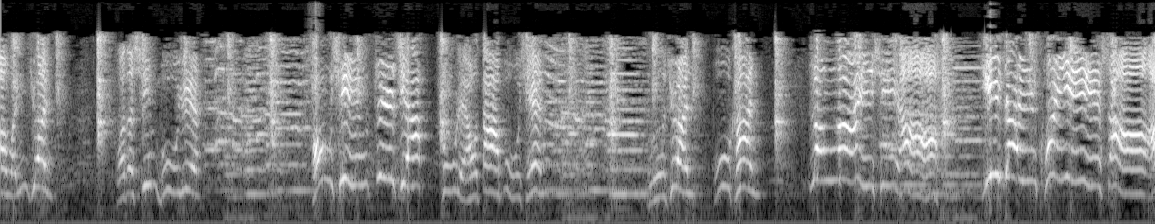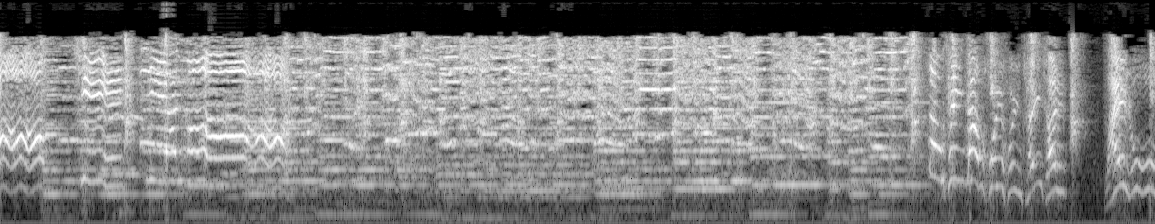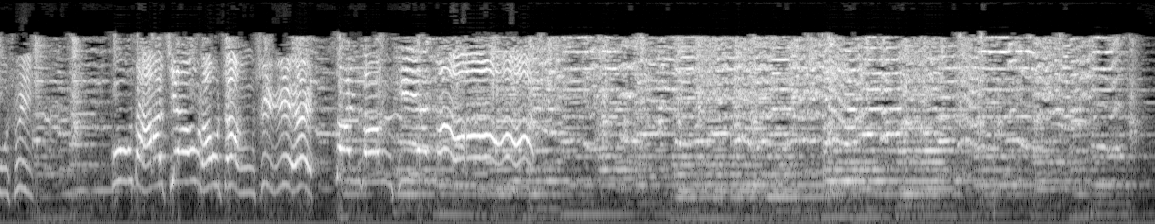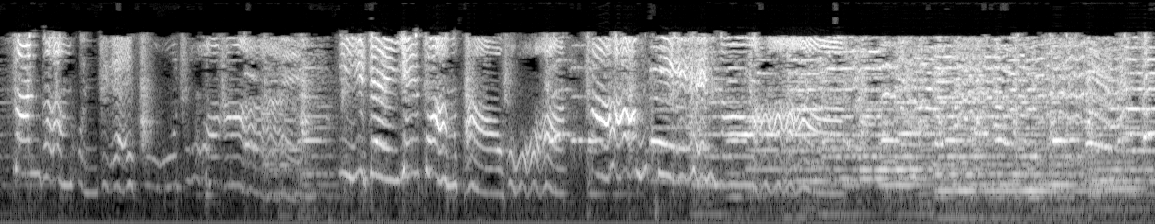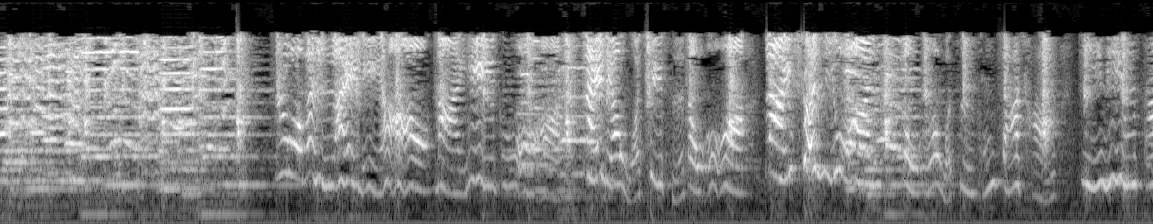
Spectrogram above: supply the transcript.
文娟，我的心不悦。同姓之家出了大不贤，此卷不堪冷暗下，一阵困意上心间啊。窦天章昏昏沉沉来入睡，不打交楼正是三更天啊！三更昏觉复着爱，一阵阴风扫过窦娥我自从法场一命丧，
